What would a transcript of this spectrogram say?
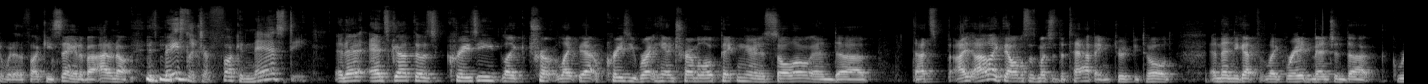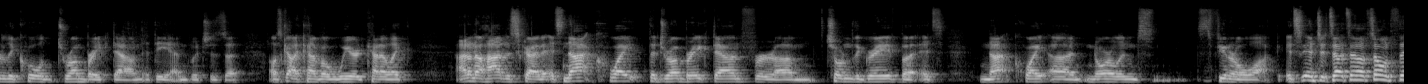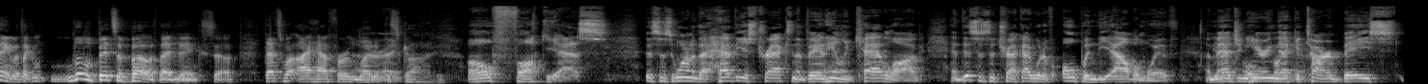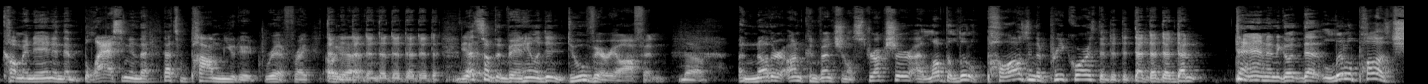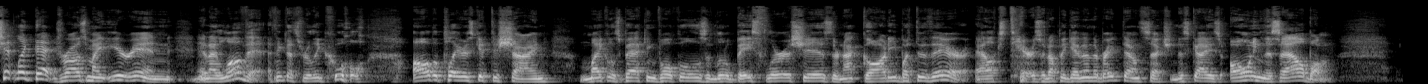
Whatever the fuck he's singing about. I don't know. His bass licks are fucking nasty. And Ed, Ed's got those crazy, like, tre- like that crazy right hand tremolo picking in his solo, and uh, that's I, I like that almost as much as the tapping. Truth be told. And then you got like Raid mentioned the really cool drum breakdown at the end, which is a it's got a kind of a weird kind of like. I don't know how to describe it. It's not quite the drum breakdown for um, Children of the Grave, but it's not quite uh, New Orleans funeral walk. It's it's, it's its own thing with like little bits of both. I think so. That's what I have for Light of the. Sky. Oh, fuck yes. This is one of the heaviest tracks in the Van Halen catalog, and this is the track I would have opened the album with. Imagine Oh, hearing that yeah. guitar and bass coming in and then blasting in that. That's a palm muted riff, right? Oh, yeah. Dun, dun, dun. Yeah. That's something Van Halen didn't do very often. No. Another unconventional structure. I love the little pause in the pre-chorus. Dun, dun, dun, dun, dun, dun, dun, dun, and it goes that little pause. Shit like that draws my ear in, and I love it. I think that's really cool. All the players get to shine. Michael's backing vocals and little bass flourishes. They're not gaudy, but they're there. Alex tears it up again in the breakdown section. This guy is owning this album.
